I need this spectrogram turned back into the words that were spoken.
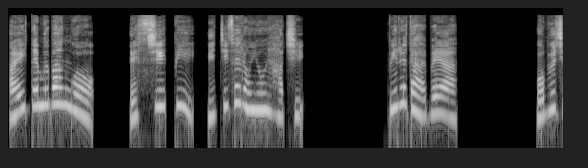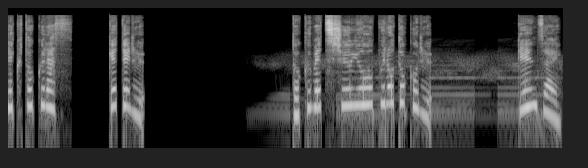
アイテム番号 SCP-1048。ビルダーベア。オブジェクトクラス、ケテル。特別収容プロトコル。現在、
